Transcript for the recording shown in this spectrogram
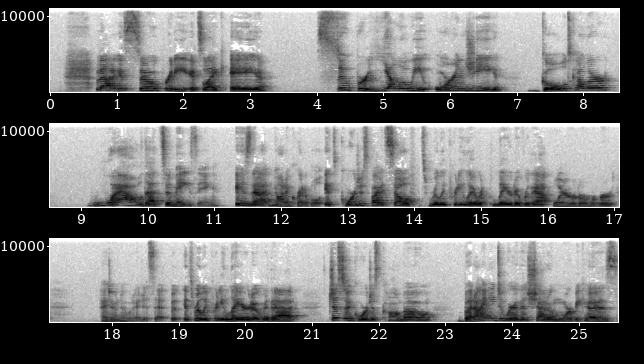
that is so pretty. It's like a super yellowy, orangey gold color. Wow, that's amazing. Is that not incredible? It's gorgeous by itself. It's really pretty layered, layered over that. Layered over. I don't know what I just said, but it's really pretty layered over that. Just a gorgeous combo. But I need to wear this shadow more because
